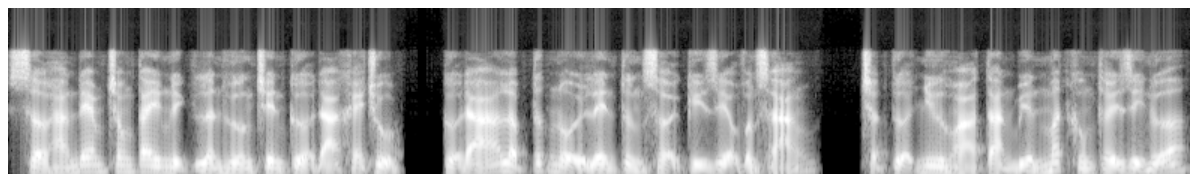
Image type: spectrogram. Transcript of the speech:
Sở hàn đem trong tay nghịch lân hướng trên cửa đá khẽ trụ, cửa đá lập tức nổi lên từng sợi kỳ diệu vầng sáng, chợt tựa như hòa tan biến mất không thấy gì nữa.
